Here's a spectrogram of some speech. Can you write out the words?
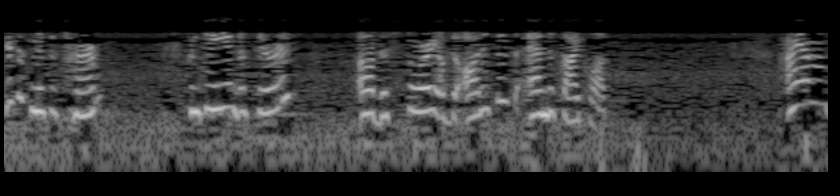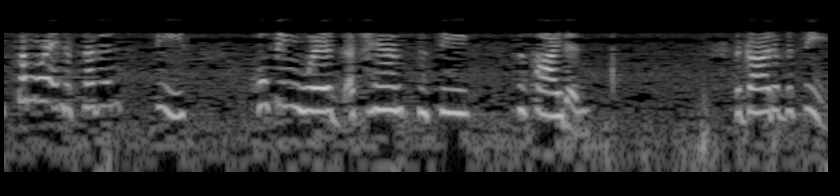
This is Mrs. Holmes, continuing the series of the story of the Odysseus and the Cyclops. I am somewhere in the seven seas, hoping with a chance to see Poseidon, the god of the sea.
